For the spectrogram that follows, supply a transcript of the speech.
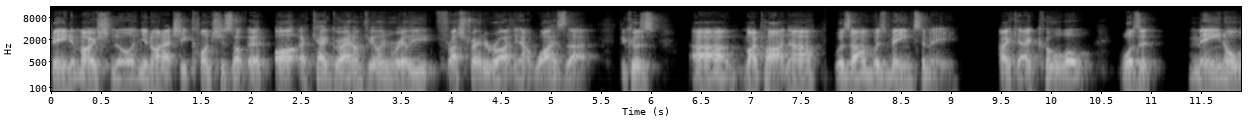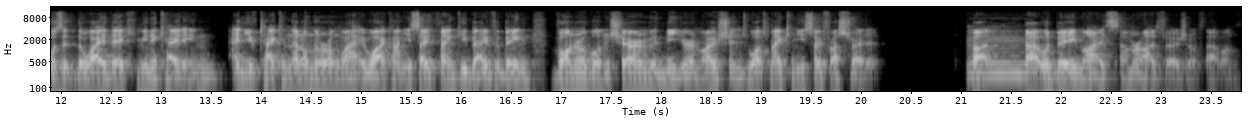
being emotional and you're not actually conscious of it. Oh, okay, great. I'm feeling really frustrated right now. Why is that? Because um, my partner was um, was mean to me. Okay, cool. Well, was it mean or was it the way they're communicating and you've taken that on the wrong way? Why can't you say thank you, babe, for being vulnerable and sharing with me your emotions? What's making you so frustrated? But mm. that would be my summarized version of that one.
